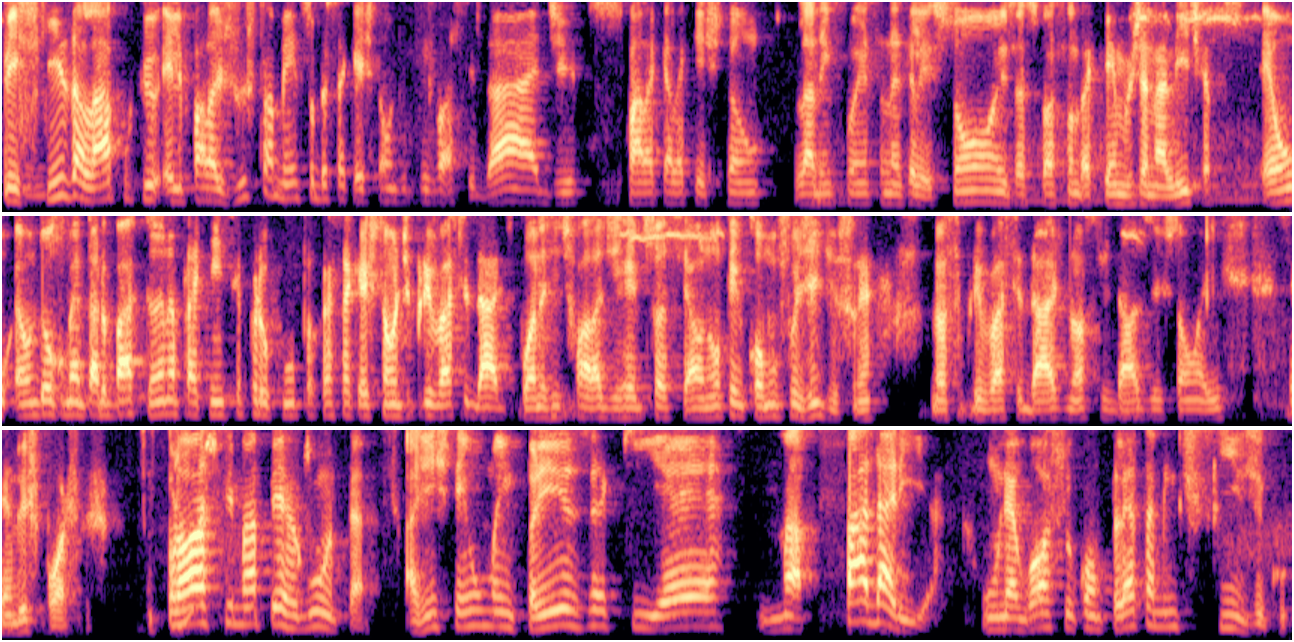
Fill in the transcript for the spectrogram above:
pesquisa lá, porque ele fala justamente sobre essa questão de privacidade, fala aquela questão lá da influência nas eleições, a situação da Cambridge Analytica. É um, é um documentário bacana para quem se preocupa com essa questão de privacidade. Quando a gente fala de rede social, não tem como fugir disso, né? Nossa privacidade, nossos dados estão aí sendo expostos. Próxima pergunta. A gente tem uma empresa que é uma padaria, um negócio completamente físico.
